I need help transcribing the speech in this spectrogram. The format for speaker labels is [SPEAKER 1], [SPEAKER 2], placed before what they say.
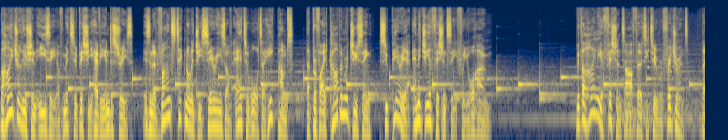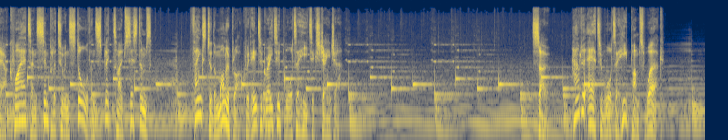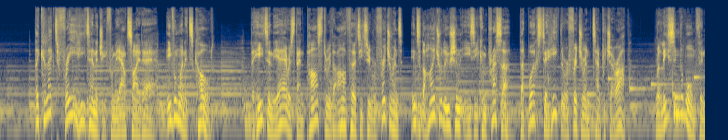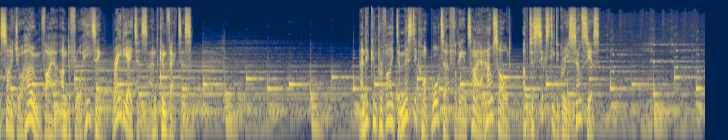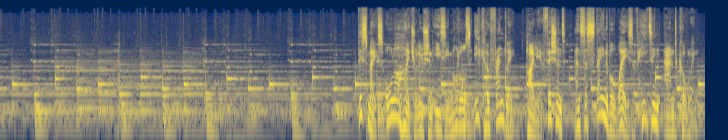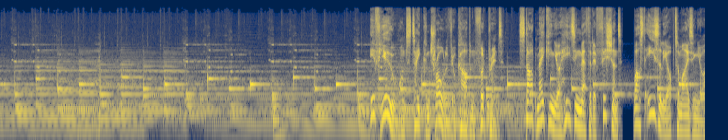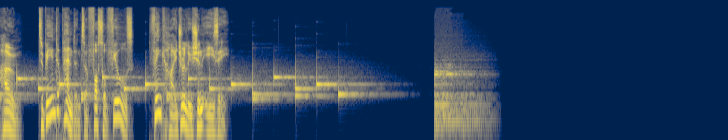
[SPEAKER 1] The Hydrolution EZY of Mitsubishi Heavy Industries is an advanced technology series of air-to-water heat pumps that provide carbon-reducing, superior energy efficiency for your home. With a highly efficient R32 refrigerant, they are quiet and simpler to install than split-type systems thanks to the monobloc with integrated water heat exchanger. So, how do air-to-water heat pumps work? They collect free heat energy from the outside air, even when it's cold. The heat in the air is then passed through the R32 refrigerant into the Hydrolution EZY compressor that works to heat the refrigerant temperature up, releasing the warmth inside your home via underfloor heating, radiators and convectors. And it can provide domestic hot water for the entire household up to 60 degrees Celsius This makes all our Hydrolution EZY models eco-friendly, highly efficient and sustainable ways of heating and cooling. If you want to take control of your carbon footprint, start making your heating method efficient whilst easily optimizing your home. To be independent of fossil fuels, think Hydrolution EZY.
